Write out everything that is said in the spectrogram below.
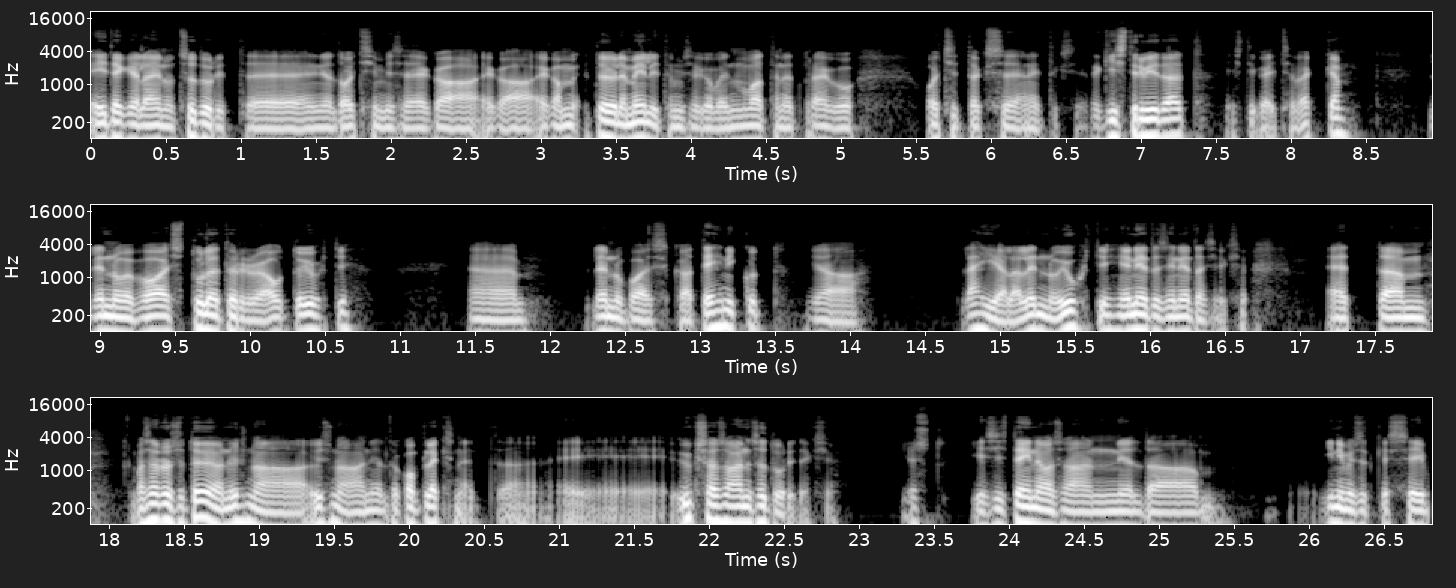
ei tegele ainult sõdurite nii-öelda otsimise ega, ega, ega tööle meelitamisega, vaid ma vaatan, et praegu otsitakse näiteks registripidajat Eesti Kaitseväkke, lennuväepoes tuletõrje autojuhti, äh, lennupoes ka tehnikut ja lähiala lennujuhti ja nii edasi ja nii edasi, eks ju. et ähm, ma saan aru, see töö on üsna, üsna nii-öelda kompleksne, et äh, üks osa on sõdurid, eks ju. ja siis teine osa on nii-öelda inimesed, kes ei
